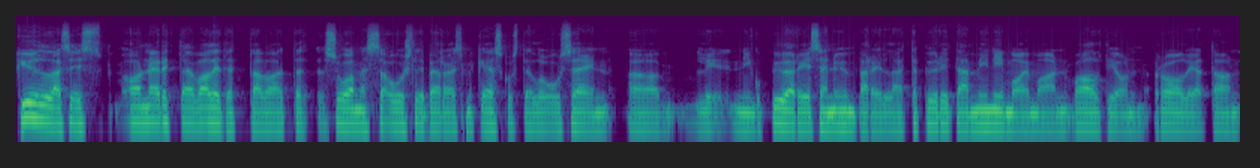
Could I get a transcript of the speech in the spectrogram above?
Kyllä, siis on erittäin valitettavaa, että Suomessa uusliberalismi keskustelu usein äh, li, niin kuin pyörii sen ympärillä, että pyritään minimoimaan valtion roolia. Tämä on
